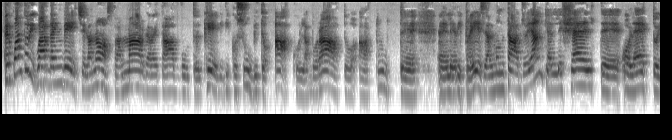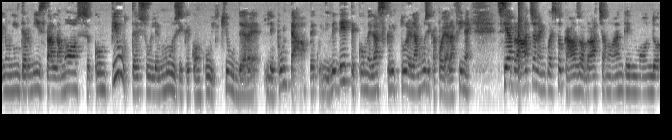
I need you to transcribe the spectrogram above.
Per quanto riguarda invece la nostra Margaret Atwood, che vi dico subito ha collaborato a tutte eh, le riprese, al montaggio e anche alle scelte, ho letto in un'intervista alla Moss, compiute sulle musiche con cui chiudere le puntate, quindi vedete come la scrittura e la musica poi alla fine si abbracciano, in questo caso abbracciano anche il mondo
